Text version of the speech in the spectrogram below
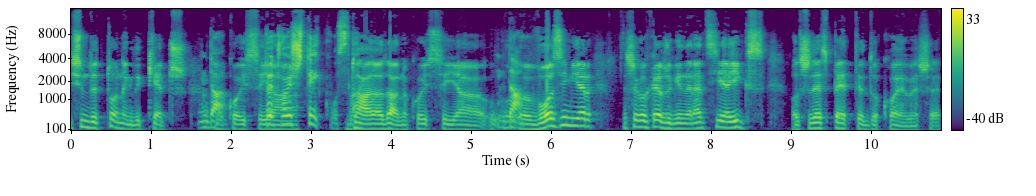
Mislim da je to negde catch da. na koji se ja... To je tvoj štik, u stvari. Da, da, da, na koji se ja da. vozim, jer, znaš kako kaže, generacija X od 65. do koje veše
